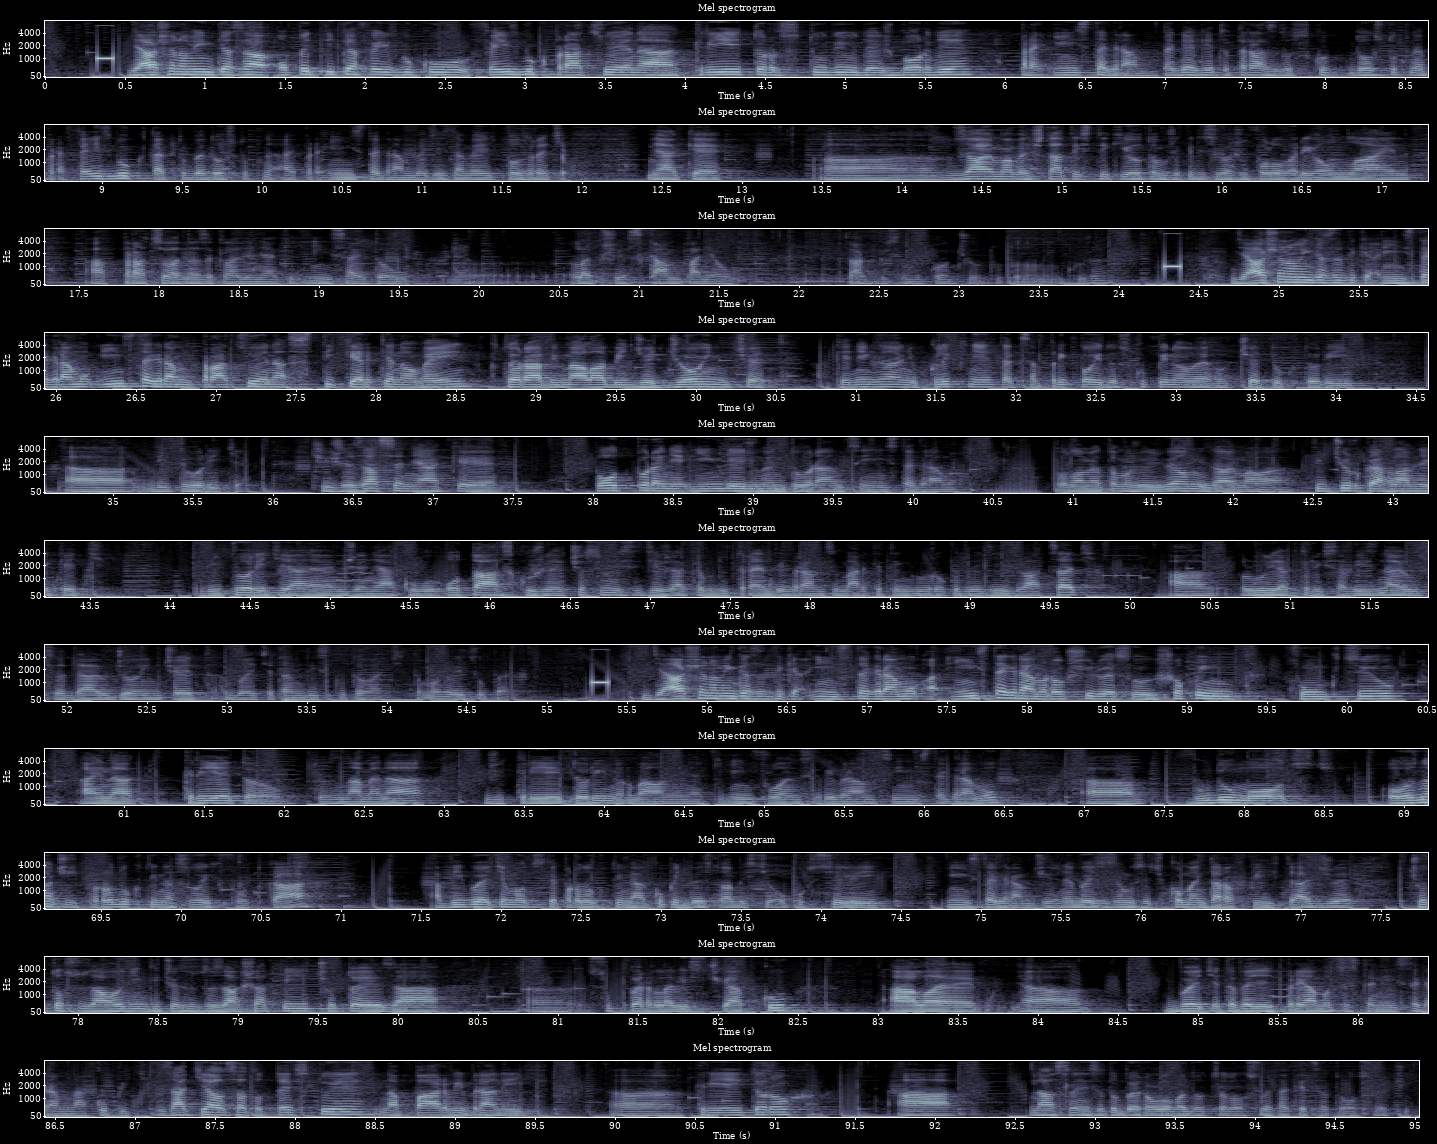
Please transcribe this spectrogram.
Ďalšia novinka sa opäť týka Facebooku. Facebook pracuje na Creator Studio dashboarde pre Instagram. Tak, jak je to teraz dostupné pre Facebook, tak to bude dostupné aj pre Instagram. Budete si tam vedieť pozrieť nejaké uh, zaujímavé štatistiky o tom, že kedy sú vaši followery online a pracovať na základe nejakých insightov uh, lepšie s kampaňou. Tak by som ukončil túto novinku, že? Ďalšia novinka sa týka Instagramu. Instagram pracuje na stickerke novej, ktorá by mala byť, že join chat. A keď niekto na ňu klikne, tak sa pripojí do skupinového chatu, ktorý uh, vytvoríte. Čiže zase nejaké podporenie engagementu v rámci Instagramu. Podľa mňa to môže byť veľmi zaujímavá fičurka, hlavne keď vytvoríte, ja neviem, že nejakú otázku, že čo si myslíte, že aké budú trendy v rámci marketingu v roku 2020 a ľudia, ktorí sa vyznajú, sa dajú join chat a budete tam diskutovať. To môže byť super. Ďalšia novinka sa týka Instagramu a Instagram rozširuje svoju shopping funkciu aj na kreatorov. To znamená, že kreatori, normálne nejakí influenceri v rámci Instagramu, budú môcť označiť produkty na svojich fotkách a vy budete môcť tie produkty nakúpiť bez toho, aby ste opustili Instagram. Čiže nebudete sa musieť v komentároch pýtať, že čo to sú za hodinky, čo sú to za šaty, čo to je za uh, super Levis čiapku, ale uh, budete to vedieť priamo cez ten Instagram nakúpiť. Zatiaľ sa to testuje na pár vybraných uh, creatoroch a následne sa to bude rolovať do celého sveta, keď sa to osvedčí.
